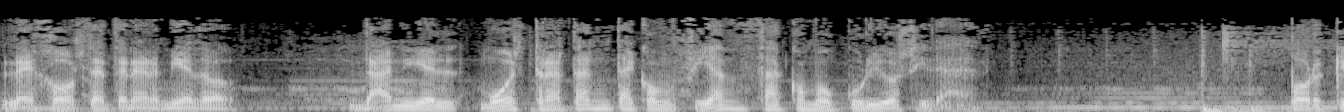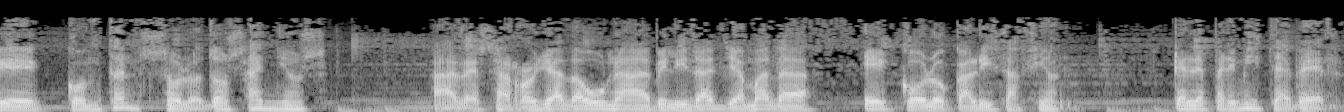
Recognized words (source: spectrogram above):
Lejos de tener miedo, Daniel muestra tanta confianza como curiosidad. Porque con tan solo dos años ha desarrollado una habilidad llamada ecolocalización, que le permite ver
